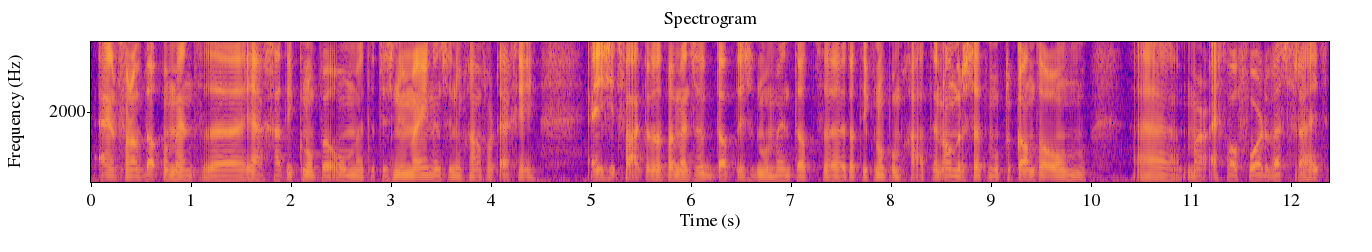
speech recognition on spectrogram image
En vanaf dat moment ja, gaat die knoppen om met het is nu mee en ze nu gaan voor het echi. En je ziet vaak dat dat bij mensen, dat is het moment dat, uh, dat die knop omgaat. En anderen zetten hem op de kant al om. Maar echt wel voor de wedstrijd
